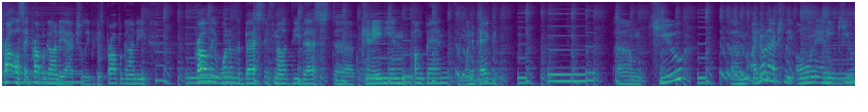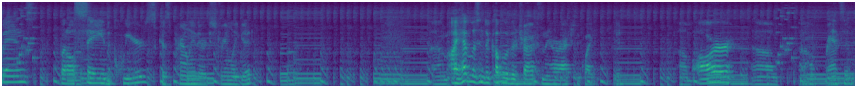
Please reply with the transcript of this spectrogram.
Pro I'll say Propagandhi, actually, because Propagandhi, probably one of the best, if not the best, uh, Canadian punk band from Winnipeg. Um, Q. Um, I don't actually own any Q bands, but I'll say the Queers, because apparently they're extremely good. I have listened to a couple of their tracks and they are actually quite good. Um, R, um, know, Rancid,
